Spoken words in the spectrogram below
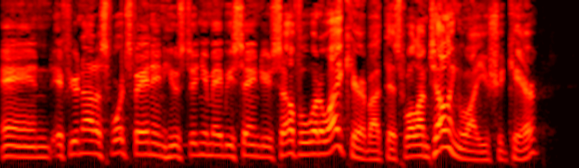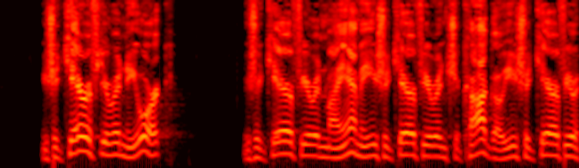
And if you're not a sports fan in Houston, you may be saying to yourself, well, what do I care about this? Well, I'm telling you why you should care. You should care if you're in New York. You should care if you're in Miami. You should care if you're in Chicago. You should care if you're,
